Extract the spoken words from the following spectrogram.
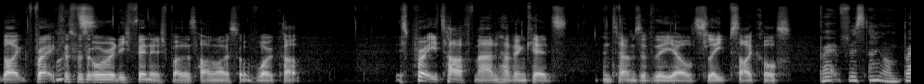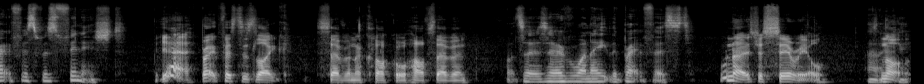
Like breakfast was already finished by the time I sort of woke up. It's pretty tough, man, having kids in terms of the old sleep cycles. breakfast, hang on, breakfast was finished. Yeah, breakfast is like seven o'clock or half seven. What, so, so everyone ate the breakfast? Well, no, it's just cereal. It's Ah, not. okay.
